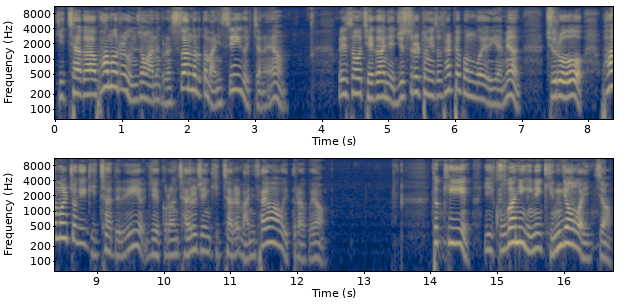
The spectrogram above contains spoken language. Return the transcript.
기차가 화물을 운송하는 그런 수단으로도 많이 쓰이고 있잖아요. 그래서 제가 이제 뉴스를 통해서 살펴본 거에 의하면 주로 화물 쪽의 기차들이 이제 그런 자율주행 기차를 많이 사용하고 있더라고요. 특히 이 구간이 굉장히 긴 경우가 있죠.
